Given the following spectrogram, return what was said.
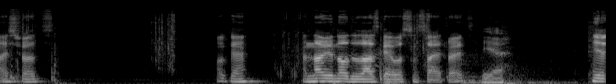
Nice shots. Okay. And now you know the last guy was inside, right? Yeah. Yeah,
